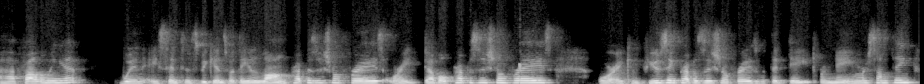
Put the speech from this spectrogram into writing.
uh, following it. When a sentence begins with a long prepositional phrase or a double prepositional phrase or a confusing prepositional phrase with a date or name or something,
